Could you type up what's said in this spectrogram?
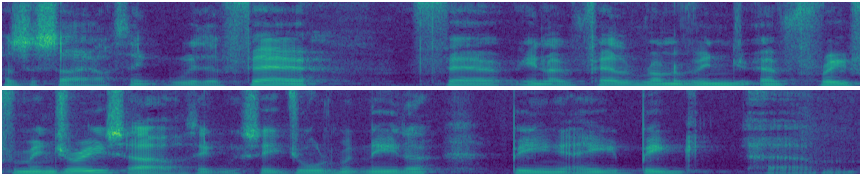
as I say, I think with a fair fair, you know, fair run of inju- uh, free from injuries. Uh, I think we see George McNeela being a big um,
